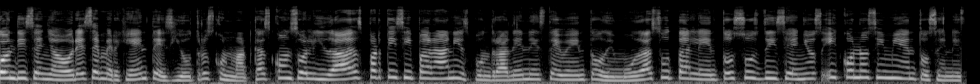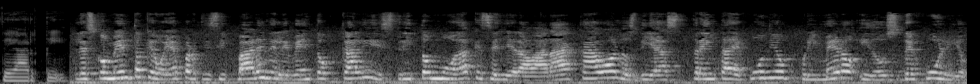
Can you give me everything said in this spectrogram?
Con diseñadores emergentes y otros con marcas consolidadas participarán y expondrán en este evento de moda su talento, sus diseños y conocimientos en este arte. Les comento que voy a participar en el evento Cali Distrito Moda que se llevará a cabo los días 30 de junio, 1 y 2 de julio,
